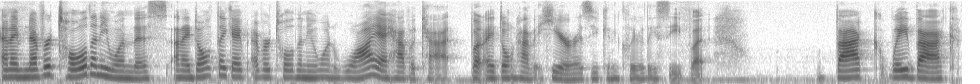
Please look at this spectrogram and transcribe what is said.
And I've never told anyone this, and I don't think I've ever told anyone why I have a cat, but I don't have it here, as you can clearly see. But back, way back,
